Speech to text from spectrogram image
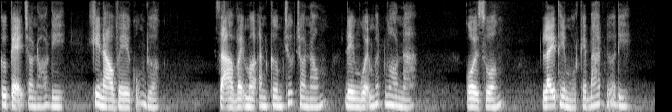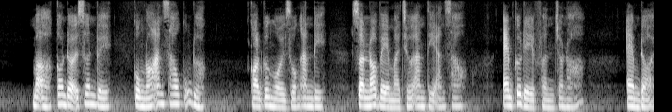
Cứ kệ cho nó đi, khi nào về cũng được. Dạ vậy mợ ăn cơm trước cho nóng, để nguội mất ngon à. Ngồi xuống, lấy thêm một cái bát nữa đi. Mợ, con đợi Xuân về, cùng nó ăn sau cũng được. Con cứ ngồi xuống ăn đi, Xuân nó về mà chưa ăn thì ăn sau. Em cứ để phần cho nó. Em đợi,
